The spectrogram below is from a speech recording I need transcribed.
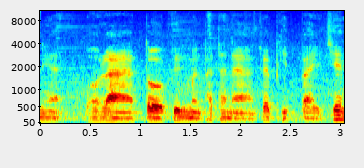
เนี่ยเวลาโตขึ้นมันพัฒนาก็ผิดไป เช่น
